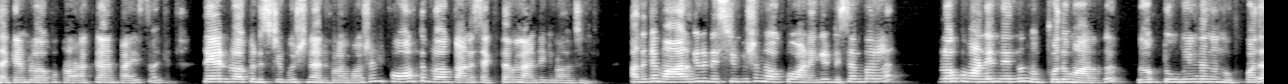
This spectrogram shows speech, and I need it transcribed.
second block product and price third block distribution and promotion fourth block ആണ് സെക്ടറൽ ആൻഡ് ടെക്നോളജി അതിന്റെ മാർക്കിന്റെ ഡിസ്ട്രിബ്യൂഷൻ നോക്കുവാണെങ്കിൽ ഡിസംബറിൽ ബ്ലോക്ക് വണ്ണിൽ നിന്ന് മുപ്പത് മാർക്ക് ബ്ലോക്ക് ടൂവിൽ നിന്ന് മുപ്പത്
